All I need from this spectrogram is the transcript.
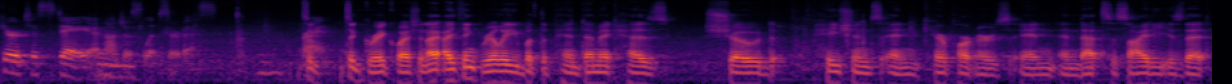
here to stay and not mm-hmm. just lip service? Mm-hmm. It's, a, it's a, great question. I, I think really what the pandemic has showed patients and care partners and, and that society is that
